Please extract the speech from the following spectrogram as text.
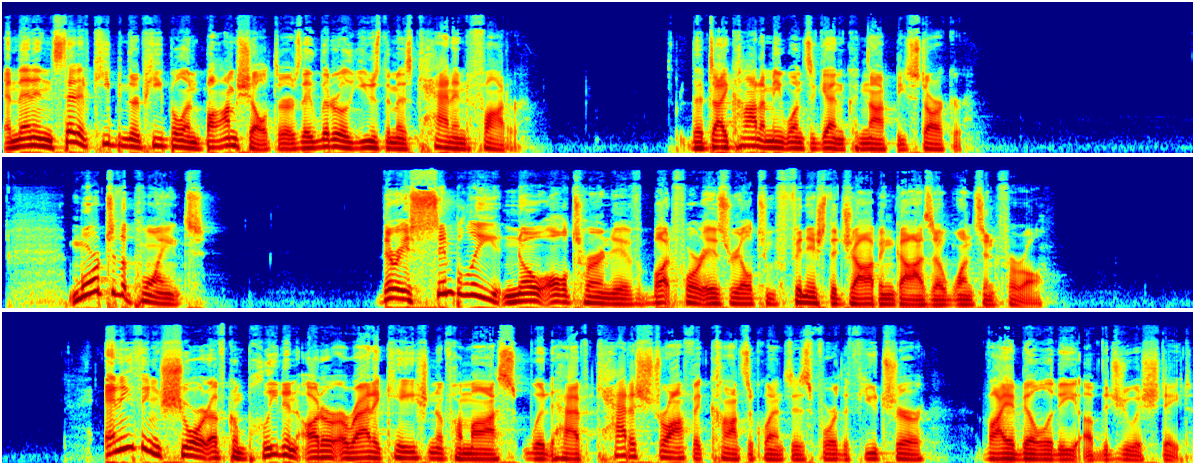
And then instead of keeping their people in bomb shelters, they literally use them as cannon fodder. The dichotomy, once again, could not be starker. More to the point, there is simply no alternative but for Israel to finish the job in Gaza once and for all. Anything short of complete and utter eradication of Hamas would have catastrophic consequences for the future viability of the Jewish state.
